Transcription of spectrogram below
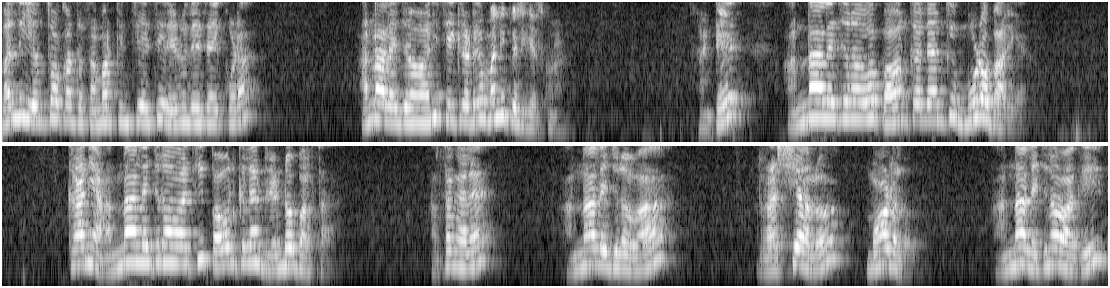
మళ్ళీ ఎంతో కొంత సమర్పించేసి రేణుదేశాయికి కూడా అన్నా లెజనోవా అని సీక్రెట్గా మళ్ళీ పెళ్ళి చేసుకున్నాడు. అంటే అన్నా లెజనోవా పవన్ కళ్యాణ్కి మూడో భార్య. కానీ అన్నా లెజనోవాకి పవన్ కళ్యాణ్ రెండో భర్త. అర్థం కాలే? అన్నా లెజనోవా రష్యాలో మోడలు. అన్నా లెజనోవాకి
